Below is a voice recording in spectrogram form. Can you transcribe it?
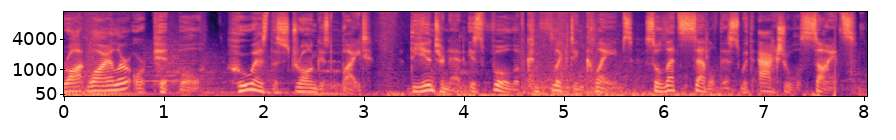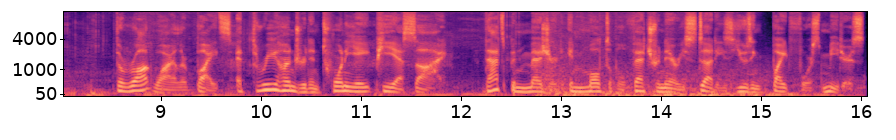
Rottweiler or Pitbull? Who has the strongest bite? The internet is full of conflicting claims, so let's settle this with actual science. The Rottweiler bites at 328 psi. That's been measured in multiple veterinary studies using bite force meters.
